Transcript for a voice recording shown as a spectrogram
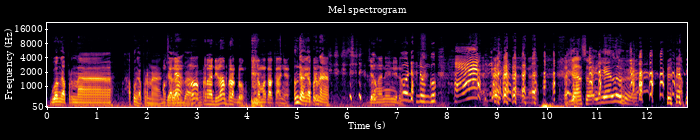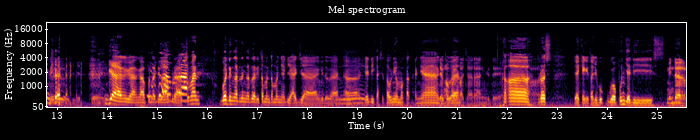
gue nggak pernah apa nggak pernah Maksudnya jalan lo bareng pernah dilabrak dong sama kakaknya? enggak enggak pernah Jangan ini dong. Gue udah nunggu. Jangan so iya lu Tapi lu gitu. enggak enggak enggak pernah dilabrak Labrak. cuman gue dengar dengar dari teman-temannya dia aja gitu kan Eh, dia dikasih tahu nih sama kakaknya Dia gitu kan pacaran gitu ya. Heeh, terus ya kayak gitu aja gue pun jadi Minder.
